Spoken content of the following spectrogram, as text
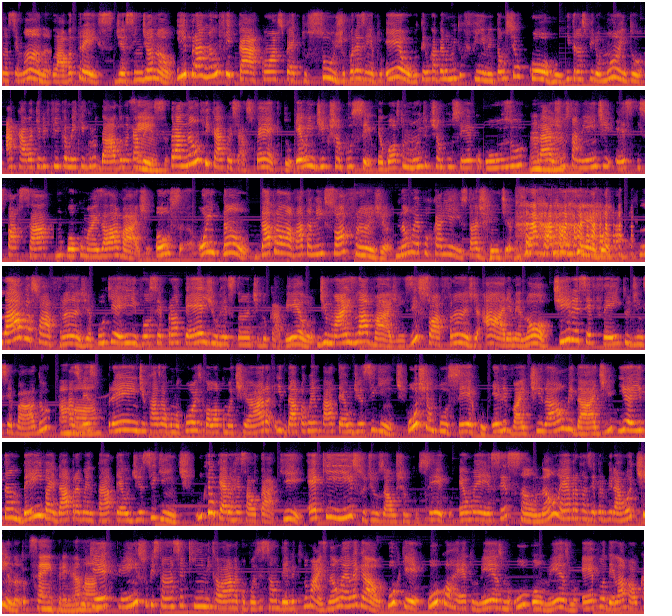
na semana, lava três, dia sim, dia não. E para não ficar com aspecto sujo, por exemplo, eu tenho cabelo muito fino, então se eu corro e transpiro muito, acaba que ele fica meio que grudado na cabeça. Para não ficar com esse aspecto, eu indico shampoo seco. Eu gosto muito de shampoo seco, uso uhum. para justamente espaçar um pouco mais a lavagem. Ou, ou então, dá para lavar também só a franja. Não é porcaria isso, tá, gente? É, por exemplo, lava sua franja, porque aí você protege o restante do cabelo de mais lavagens. E só a franja, a área menor, tira esse efeito de encebado. Uhum. Às vezes prende, faz alguma coisa, coloca uma tiara e dá para aguentar até o dia seguinte. O shampoo seco, ele vai tirar a umidade e aí também vai dar para aguentar até o dia seguinte. O que eu quero ressaltar aqui é que isso de usar o shampoo seco é uma exceção, não é para fazer para virar rotina. Sempre. Uhum. Porque tem substância química lá na composição dele e tudo mais. Não é legal. Porque o correto mesmo, o bom mesmo, é poder lavar o cabelo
